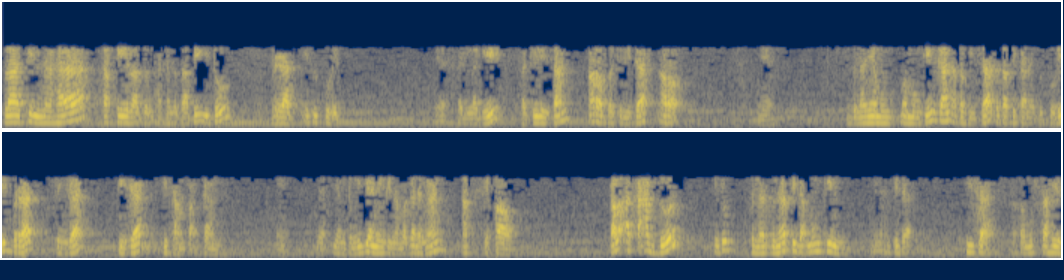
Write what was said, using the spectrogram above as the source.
lakin naha sakilatun akan tetapi itu berat itu sulit ya, sekali lagi bagi lisan Arab bagi lidah Arab ya. sebenarnya memungkinkan atau bisa tetapi karena itu sulit berat sehingga tidak ditampakkan ya. Ya, yang demikian yang dinamakan dengan aksiqal kalau at-ta'adzur itu benar-benar tidak mungkin ya, tidak bisa atau mustahil.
